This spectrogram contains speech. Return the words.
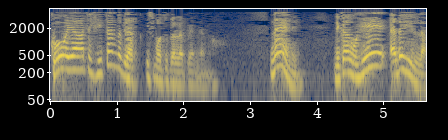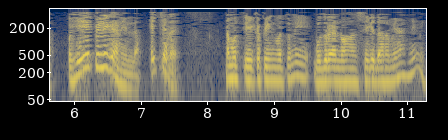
කෝ එයාට හිතන්න දෙයක් ඉස්මතු කරලා පෙන්නනවා. නෑනේ. නිකන් ඔහේ ඇදහිල්ලක්. ඔහේ පිළිගැනිල්ලක්. එච්චරයි. නමුත් ඒක පින්වතුනි බුදුරන් වහන්සේගේ ධර්මයක් නෙමෙයි.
